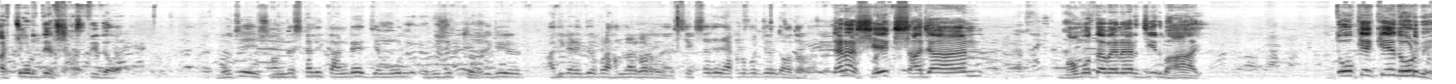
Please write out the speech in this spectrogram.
আর চোরদের শাস্তি দেওয়া। বলছি এই সন্দেশখালী কাণ্ডের যে মূল অভিযুক্ত আধিকারিকদের উপর হামলার ঘটনায় শেখ সাজান এখনও পর্যন্ত অধরা। না না শেখ শাহজাহান মমতা ব্যানার্জির ভাই তোকে কে ধরবে?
